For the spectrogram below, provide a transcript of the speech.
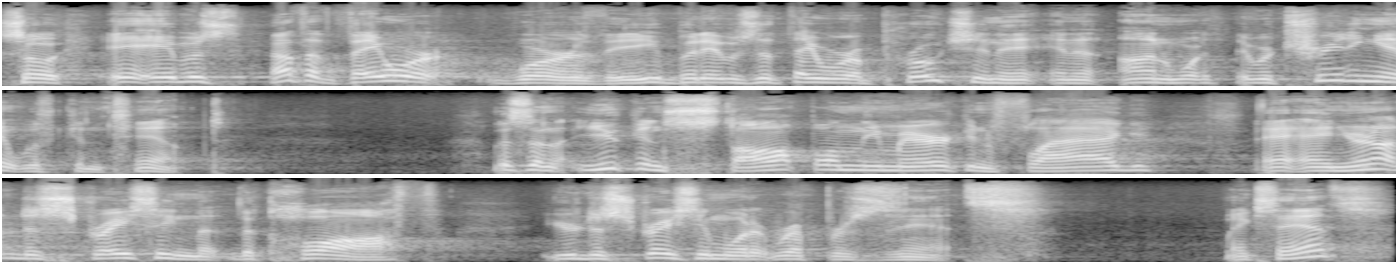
So it, it, was not that they were worthy, but it was that they were approaching it in an unworthy, they were treating it with contempt. Listen, you can stomp on the American flag, and, you're not disgracing the, the cloth, you're disgracing what it represents. Make sense?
